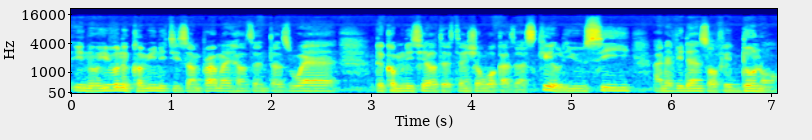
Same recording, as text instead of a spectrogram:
you know even the communities and primary health centers where the community health extension workers are skilled, you see an evidence of a donor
